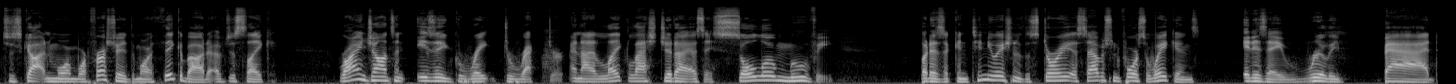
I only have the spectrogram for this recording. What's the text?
just gotten more and more frustrated the more I think about it. Of just like, Rian Johnson is a great director, and I like Last Jedi as a solo movie, but as a continuation of the story established in Force Awakens, it is a really bad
